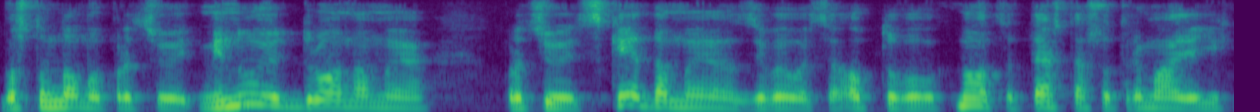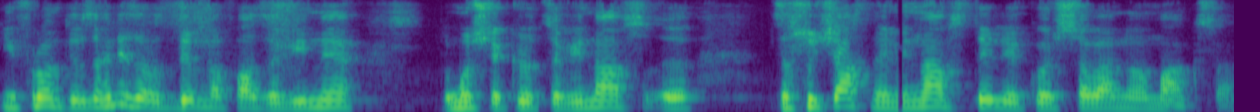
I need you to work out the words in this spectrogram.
в основному працюють, мінують дронами, працюють скидами. З'явилося оптоволокно. Це теж те, що тримає їхній фронт. І взагалі зараз дивна фаза війни, тому що я кажу, це війна е, це сучасна війна в стилі якогось шаленого Макса.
